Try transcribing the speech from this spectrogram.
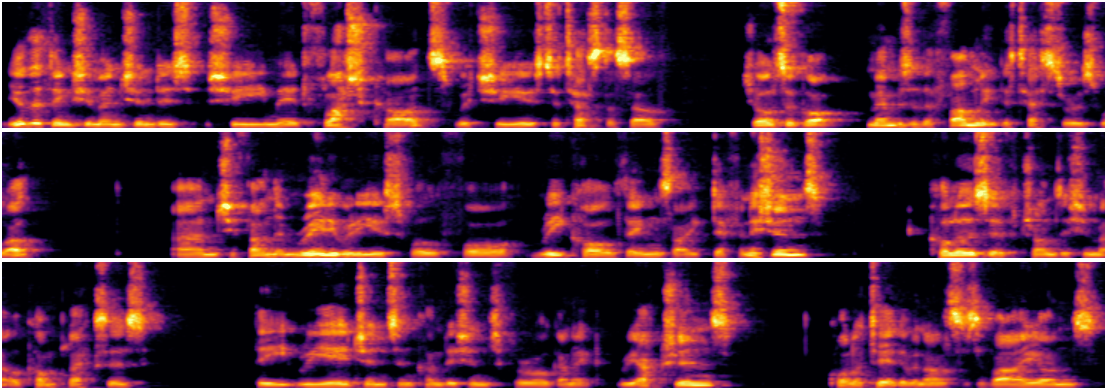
The other thing she mentioned is she made flashcards, which she used to test herself. She also got members of the family to test her as well. And she found them really, really useful for recall things like definitions, colours of transition metal complexes, the reagents and conditions for organic reactions, qualitative analysis of ions,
